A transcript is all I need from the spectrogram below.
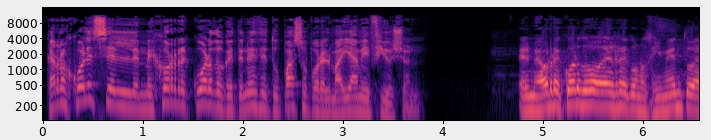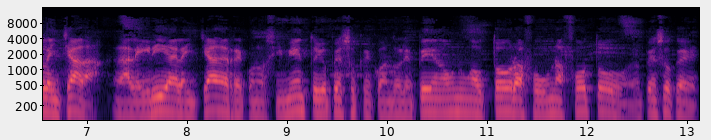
Carlos, ¿cuál es el mejor recuerdo que tenés de tu paso por el Miami Fusion? El mejor recuerdo es el reconocimiento de la hinchada, la alegría de la hinchada, el reconocimiento. Yo pienso que cuando le piden a uno un autógrafo, una foto, yo pienso que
